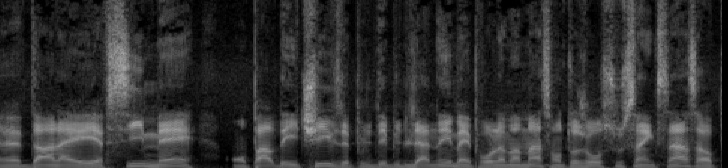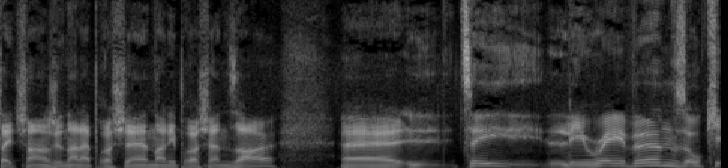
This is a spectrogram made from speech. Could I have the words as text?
euh, dans la AFC, mais on parle des Chiefs depuis le début de l'année. Ben pour le moment, ils sont toujours sous 500. Ça va peut-être changer dans, la prochaine, dans les prochaines heures. Euh, les Ravens, OK,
